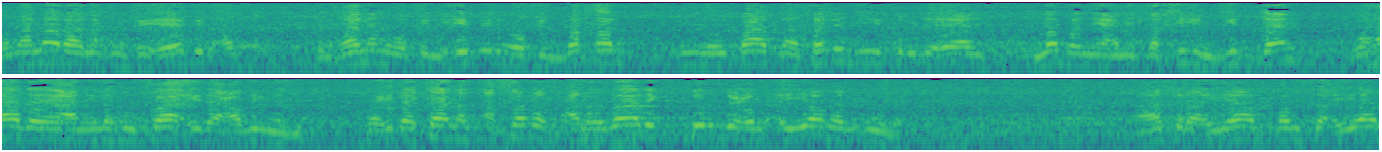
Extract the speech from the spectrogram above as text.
كما نرى نحن في إيه في الغنم وفي الإبل وفي البقر إنه بعد ما تلد يخرج يعني لبن يعني ضخيم جدا وهذا يعني له فائدة عظيمة جدا. فإذا كانت اصرت على ذلك ترجع الأيام الأولى. عشر أيام خمسة أيام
